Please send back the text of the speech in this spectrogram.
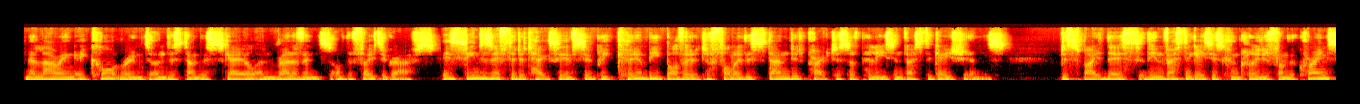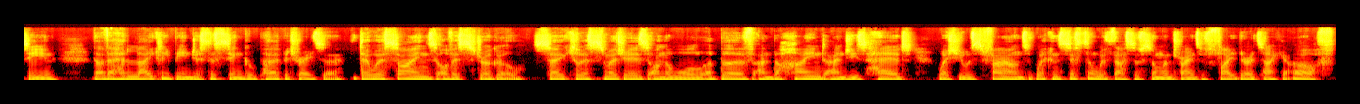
in allowing a courtroom to understand the scale and relevance of the photographs. It seems as if the detectives simply couldn't be bothered to follow the standard practice of police investigations. Despite this, the investigators concluded from the crime scene that there had likely been just a single perpetrator. There were signs of a struggle. Circular smudges on the wall above and behind Angie's head, where she was found, were consistent with that of someone trying to fight their attacker off,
